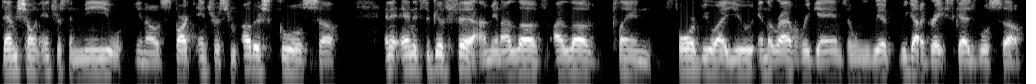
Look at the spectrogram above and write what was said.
them showing interest in me. You know, sparked interest from other schools. So and, and it's a good fit. I mean, I love I love playing for BYU in the rivalry games, and we we got a great schedule. So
